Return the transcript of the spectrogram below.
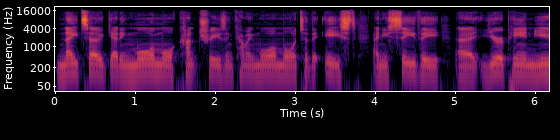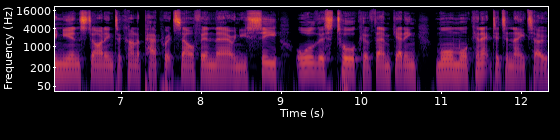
NATO getting more and more countries and coming more and more to the east, and you see the uh, European Union starting to kind of pepper itself in there, and you see all this talk of them getting more and more connected to NATO,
